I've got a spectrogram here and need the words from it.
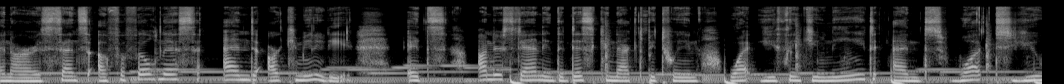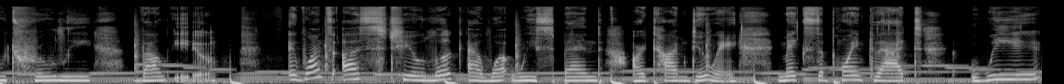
and our sense of fulfillment and our community. It's understanding the disconnect between what you think you need and what you truly value. It wants us to look at what we spend our time doing. It makes the point that we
